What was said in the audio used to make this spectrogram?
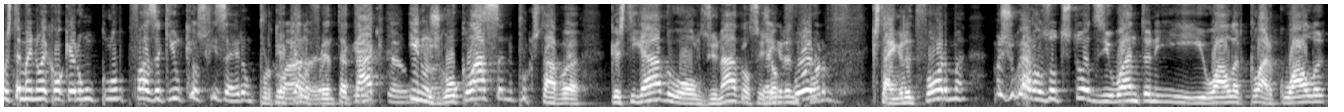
mas também não é qualquer um clube que faz aquilo que eles fizeram, porque claro, aquela frente de ataque questão, e não claro. jogou Klassen porque estava castigado ou lesionado, ou seja o que for, forma. que está em grande forma, mas jogaram os outros todos, e o Anthony e o Waller, claro que o Waller,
